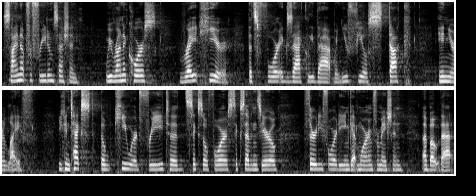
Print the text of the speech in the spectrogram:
Sign up for Freedom Session. We run a course right here that's for exactly that when you feel stuck in your life. You can text the keyword free to 604 670 3040 and get more information about that.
